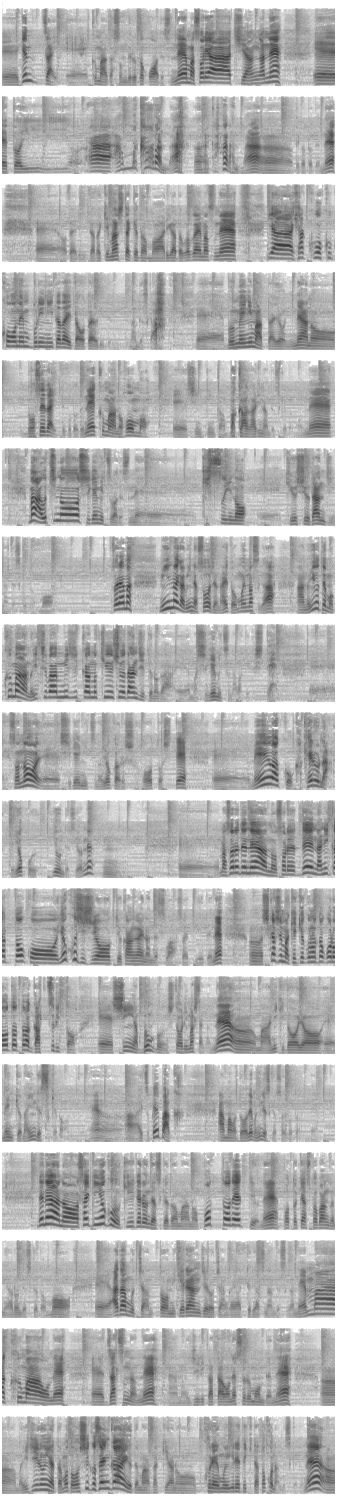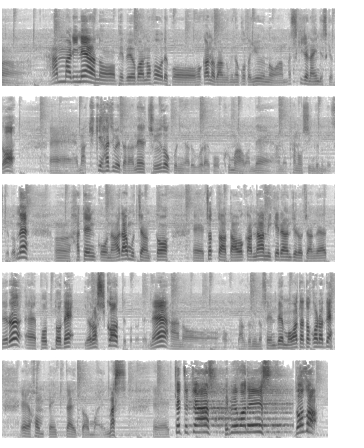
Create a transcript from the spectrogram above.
えー、現在、えー、熊が住んでるとこはですね、まあ、そりゃ治安がね、えっ、ー、と、いいああんま変わらんな、うん、変わらんな、うん、ということでね、えー、お便りいただきましたけども、ありがとうございますね。いやー、100億光年ぶりにいただいたお便りなんですが、えー、文明にもあったようにね、あの同世代ってことでね、熊の方も、えー、親近感爆上がりなんですけどもね、まあ、うちの重光はですね、えー、生粋の、えー九州男児なんですけども。それはまあみんながみんなそうじゃないと思いますがあの言うても熊の一番身近の九州男児っていうのが、えー、まあ、重光なわけでして、えー、その、えー、重光のよくある手法として、え迷惑をかけるなってよく言うんですよね。うん。えー、まあ、それでねあのそれで何かとこう抑止しようっていう考えなんですわ。そうやって言うてね、うん、しかしまあ結局のところ弟はがっつりと、えー、深夜ブンブンしておりましたからね、うんまあ、兄貴同様、えー、免許ないんですけど、ねうん、ああいつペーパーか。あまあまあどうでもいいんですけどそういうことね。でね、あの最近よく聞いてるんですけども、あのポットでっていうね、ポッドキャスト番組あるんですけども、えー、アダムちゃんとミケランジェロちゃんがやってるやつなんですがね、まあ、クマをね、えー、雑なね、あのいじり方をね、するもんでね、あまあ、いじるんやったらもっと惜しくせんかい言うて、まあ、さっきあのクレーム入れてきたとこなんですけどね、ああんまりね、あのペペオバの方でこう他の番組のこと言うのはあんま好きじゃないんですけど、えー、まあ、聞き始めたらね中毒になるぐらいこうクマはねあの楽しんでるんですけどね、うん、破天荒なアダムちゃんと、えー、ちょっとあたおかなミケランジェロちゃんがやってる、えー、ポットでよろしくということでね、あの番組の宣伝も終わったところで、え本編いきたいと思います、えー、チャッチャチャースペペオバです。どうぞ。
